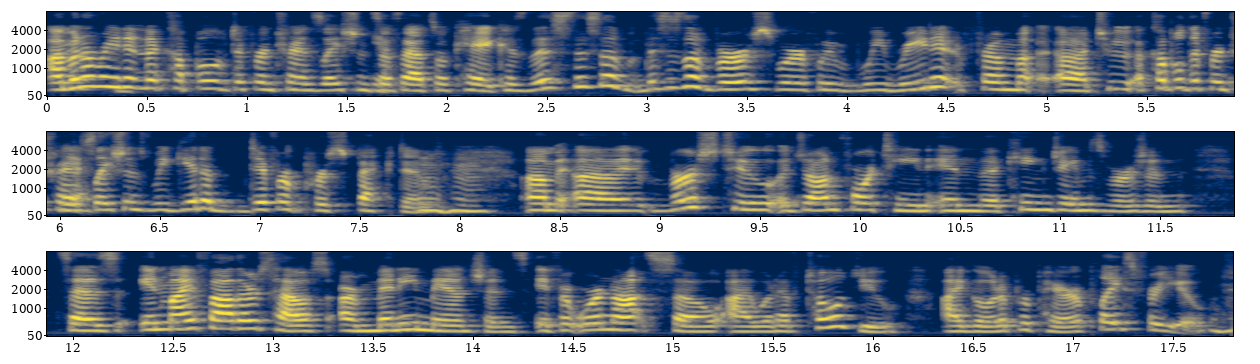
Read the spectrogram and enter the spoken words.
I'm gonna read it in a couple of different translations Yeah. if that's okay, because this this is a this is a verse where if we, we read it from uh, two a couple different translations, we get a different perspective. Mhm. Um, uh, verse 2, uh, John 14, in the King James Version says, In my Father's house are many mansions. If it were not so, I would have told you. I go to prepare a place for you. Mhm.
